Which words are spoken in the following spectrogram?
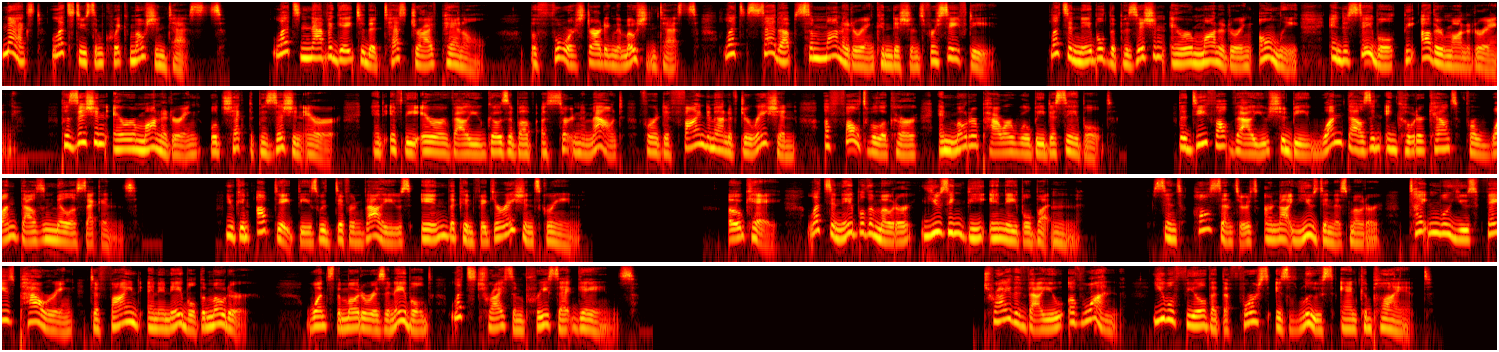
Next, let's do some quick motion tests. Let's navigate to the test drive panel. Before starting the motion tests, let's set up some monitoring conditions for safety. Let's enable the position error monitoring only and disable the other monitoring. Position error monitoring will check the position error, and if the error value goes above a certain amount for a defined amount of duration, a fault will occur and motor power will be disabled. The default value should be 1000 encoder counts for 1000 milliseconds. You can update these with different values in the configuration screen. Okay, let's enable the motor using the Enable button. Since Hall sensors are not used in this motor, Titan will use phase powering to find and enable the motor. Once the motor is enabled, let's try some preset gains. Try the value of 1. You will feel that the force is loose and compliant.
